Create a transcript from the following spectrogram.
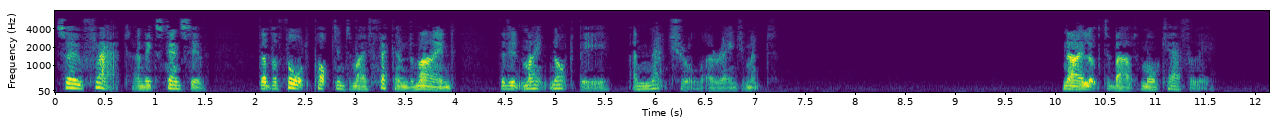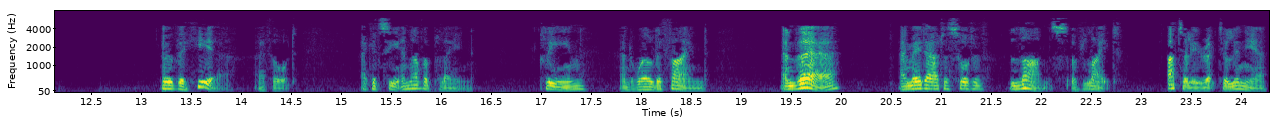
so flat and extensive, that the thought popped into my fecund mind that it might not be a natural arrangement. Now I looked about more carefully. Over here, I thought, I could see another plane, clean and well defined, and there I made out a sort of lance of light, utterly rectilinear,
